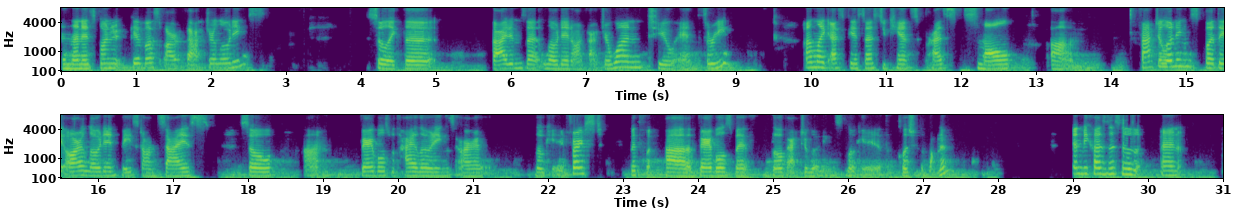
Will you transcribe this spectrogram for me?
And then it's going to give us our factor loadings. So like the, the items that loaded on factor one, two, and three. Unlike SPSS, you can't suppress small um, factor loadings, but they are loaded based on size. So um, variables with high loadings are located first, with uh, variables with low factor loadings located at the, closer to the bottom. And because this is an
